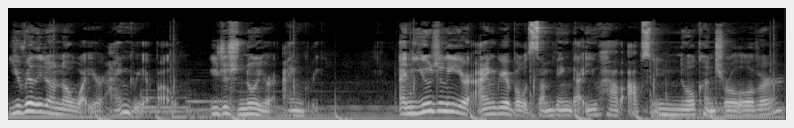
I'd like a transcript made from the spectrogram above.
you really don't know what you're angry about. You just know you're angry. And usually you're angry about something that you have absolutely no control over.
